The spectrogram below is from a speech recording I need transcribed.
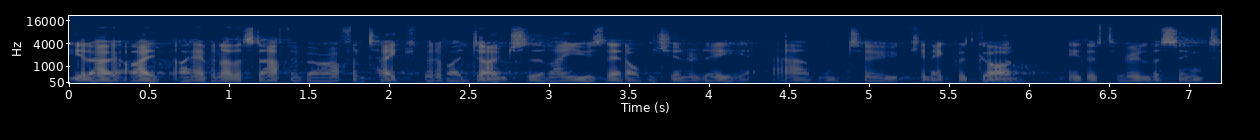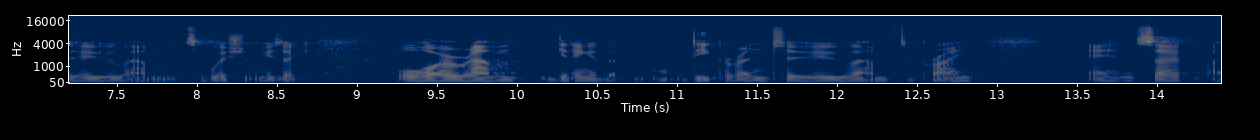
you know, I, I have another staff member I often take, but if I don't, then I use that opportunity um, to connect with God, either through listening to um, to worship music, or um, getting a bit deeper into um, to praying. And so I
